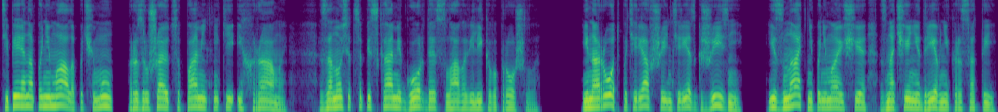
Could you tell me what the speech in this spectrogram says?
Теперь она понимала, почему разрушаются памятники и храмы, заносится песками гордая слава великого прошлого. И народ, потерявший интерес к жизни, и знать, не понимающее значение древней красоты,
